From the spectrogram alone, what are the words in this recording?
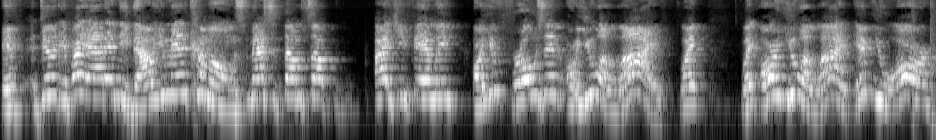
If dude, if I add any value, man, come on, smash the thumbs up, IG family. Are you frozen? Are you alive? Like, like, are you alive? If you are,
